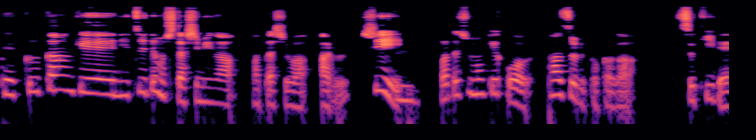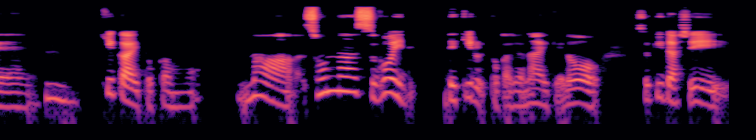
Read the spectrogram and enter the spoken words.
テック関係についても親しみが私はあるし、私も結構パズルとかが好きで、うん。機械とかも、まあ、そんなすごいできるとかじゃないけど、好きだし、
